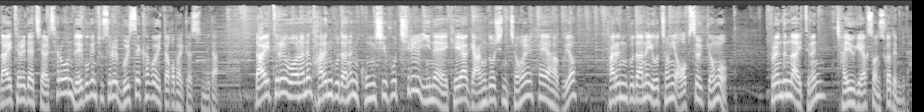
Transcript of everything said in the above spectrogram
나이트를 대체할 새로운 외국인 투수를 물색하고 있다고 밝혔습니다. 나이트를 원하는 다른 구단은 공시 후 7일 이내에 계약 양도 신청을 해야 하고요. 다른 구단의 요청이 없을 경우 브랜든 나이트는 자유계약 선수가 됩니다.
